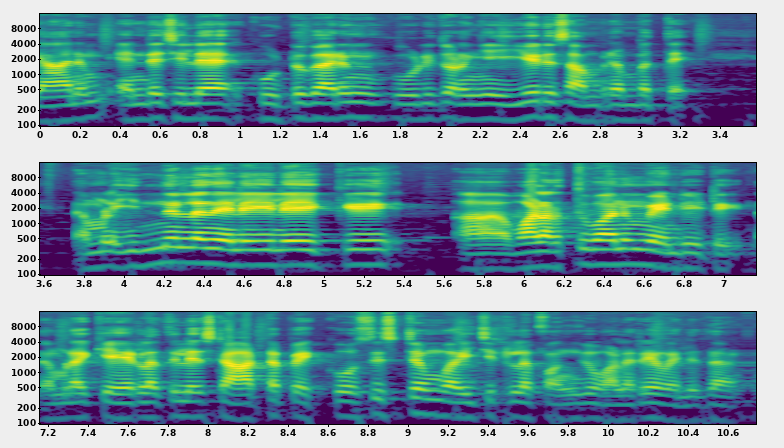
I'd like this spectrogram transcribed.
ഞാനും എന്റെ ചില കൂട്ടുകാരും കൂടി തുടങ്ങിയ ഈ ഒരു സംരംഭത്തെ നമ്മൾ ഇന്നുള്ള നിലയിലേക്ക് വളർത്തുവാനും വേണ്ടിയിട്ട് നമ്മുടെ കേരളത്തിലെ സ്റ്റാർട്ടപ്പ് എക്കോസിസ്റ്റം വഹിച്ചിട്ടുള്ള പങ്ക് വളരെ വലുതാണ്.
